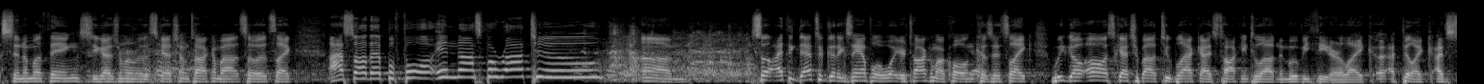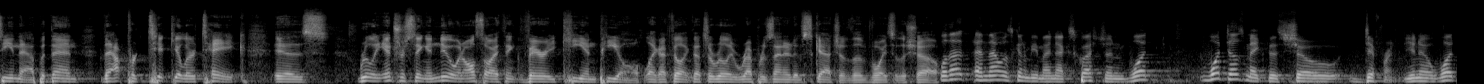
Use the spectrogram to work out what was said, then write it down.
cinema things. You guys remember the sketch I'm talking about? So it's like, I saw that before in Nosferatu. Um, so I think that's a good example of what you're talking about, Colin, because it's like we go, oh, a sketch about two black guys talking too loud in a movie theater. Like I feel like I've seen that, but then that particular take is really interesting and new, and also I think very key and Peele. Like I feel like that's a really representative sketch of the voice of the show. Well, that and that was going to be my next question. What what does make this show different? You know, what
